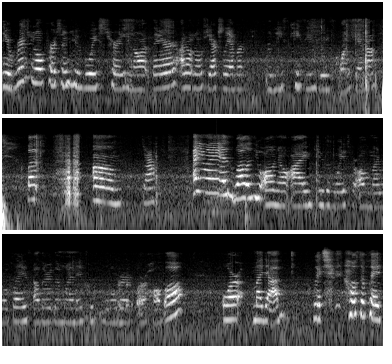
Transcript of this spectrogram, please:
The original person who voiced her is not there. I don't know if she actually ever released Casey's voice on camera. But, um, yeah. Well as you all know, I do the voice for all of my role plays, other than when it's with Bird or Hallball, or my dad, which also played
